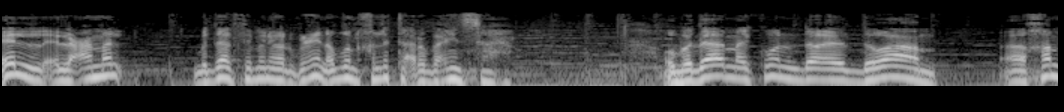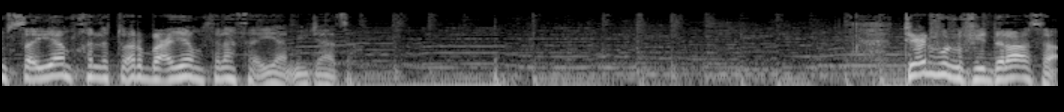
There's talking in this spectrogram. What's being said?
العمل بدل 48 أظن خلتها 40 ساعة. وبدال ما يكون الدوام خمسة أيام خلته أربع أيام وثلاثة أيام إجازة. تعرفوا إنه في دراسة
